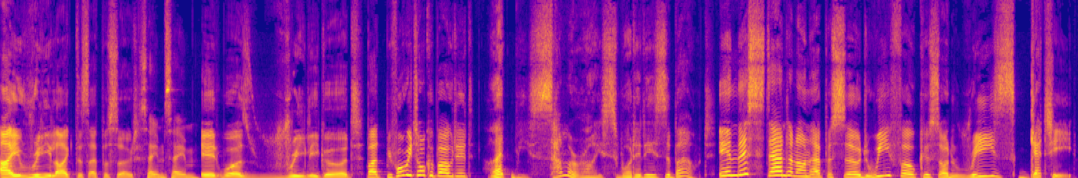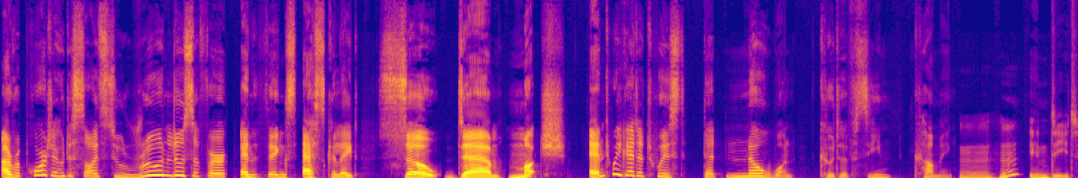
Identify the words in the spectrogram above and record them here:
I really like this episode. Same, same. It was really good. But before we talk about it, let me summarize what it is about. In this standalone episode, we focus on Reese Getty, a reporter who decides to ruin Lucifer and things escalate so damn much. And we get a twist that no one could have seen coming. Mm-hmm, indeed.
